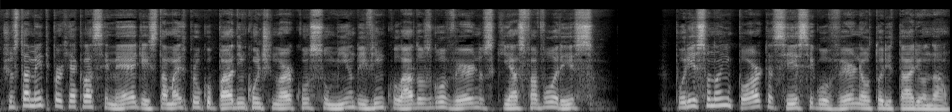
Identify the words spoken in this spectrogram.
justamente porque a classe média está mais preocupada em continuar consumindo e vinculada aos governos que as favoreçam. Por isso, não importa se esse governo é autoritário ou não.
